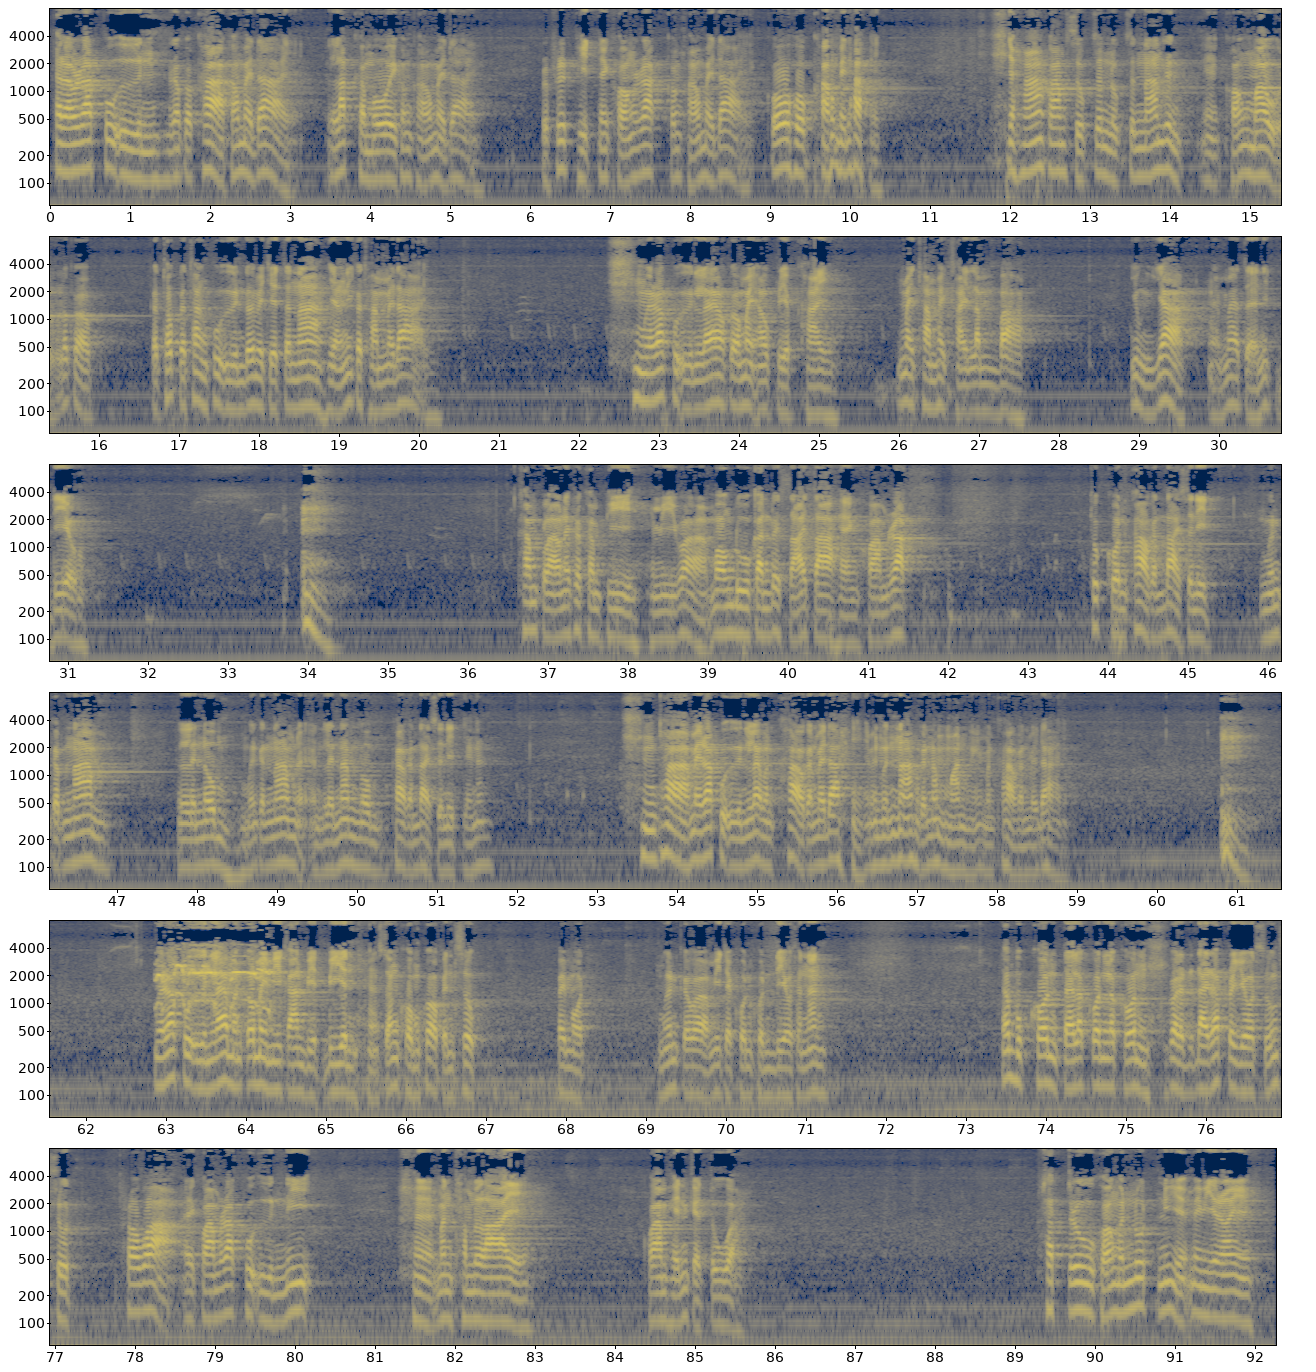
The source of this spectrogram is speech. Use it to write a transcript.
ถ้าเรารักผู้อื่นเราก็ฆ่าเขาไม่ได้ ลักขโมยของเขาไม่ได้ ประพฤติผิดในของรักของเขาไม่ได้ โกหกเขาไม่ได้ จะหาความสุขสนุกสนานเรื่องของเมาแล้วก็กระทบกระทั่งผู้อื่นโดยไม่เจตนาอย่างนี้ก็ทำไม่ได้ เมื่อรักผู้อื่นแล้วก็ไม่เอาเปรียบใคร ไม่ทำให้ใครลำบาก ยุ่งยากแม้แต่นิดเดียว คำกล่าวในพระคัมภีร์มีว่ามองดูกันด้วยสายตาแห่งความรัก ทุกคนเข้ากันได้สนิท เหมือนกับน้ำและนม เหมือนกับน้ำและน้ำนมเข้ากันได้สนิทอย่างนั้น ถ้าไม่รักผู้อื่นแล้วมันเข้ากันไม่ได้ มันเหมือนน้ำกับน้ำมันมันเข้ากันไม่ได้ มื่อรักผู้อื่นแล้วมันก็ไม่มีการเบียดเบียน สังคมก็เป็นสุขไปหมด เหมือนกับว่ามีแต่คนคนเดียวเท่านั้นแล้วบุคคลแต่ละคนละคนก็ได้รับประโยชน์สูงสุด เพราะว่าไอ้ความรักผู้อื่นนี้มันทำลาย ความเห็นแก่ตัวศัตรูของมนุษย์นี่ไม่มีอะไร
